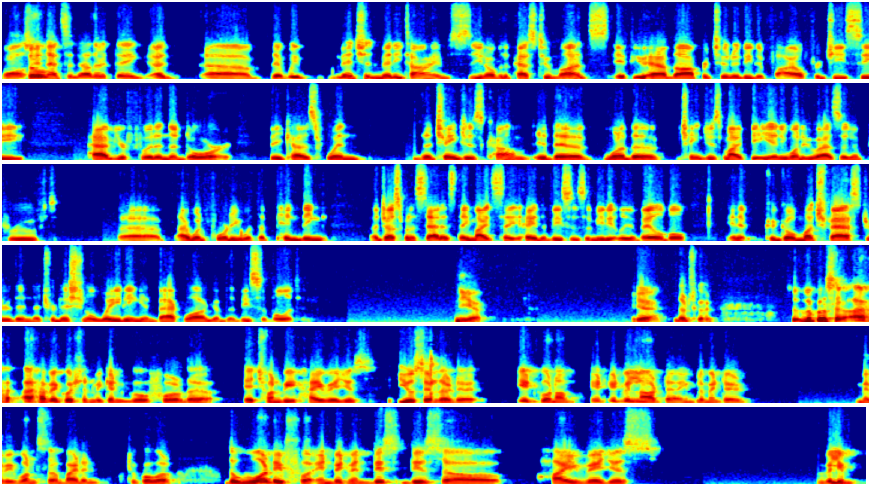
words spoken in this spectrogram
well, so, and that's another thing uh, uh, that we mentioned many times, you know, over the past two months. If you have the opportunity to file for GC, have your foot in the door because when the changes come, it, the one of the changes might be anyone who has an approved uh, I-140 with a pending adjustment of status, they might say, "Hey, the visa is immediately available," and it could go much faster than the traditional waiting and backlog of the visa bulletin. Yeah. Yeah, that's good. So, Lucas, I, I have a question. We can go for the H-1B high wages. You said that uh, it gonna it, it will not uh, implemented maybe once uh, Biden took over. The what if uh, in between this this uh, high wages will Im-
